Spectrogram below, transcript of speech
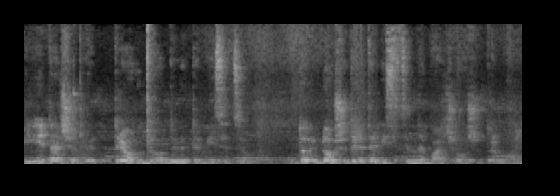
І далі від 3 до 9 місяців. До довше 9 місяців не бачила, що тримає.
